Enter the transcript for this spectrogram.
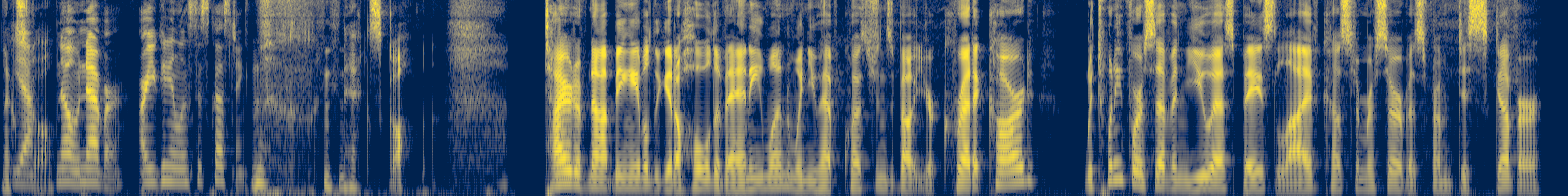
Next yeah. call. No, never. Are you getting looks disgusting? Next call. Tired of not being able to get a hold of anyone when you have questions about your credit card? With 24 7 US based live customer service from Discover,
